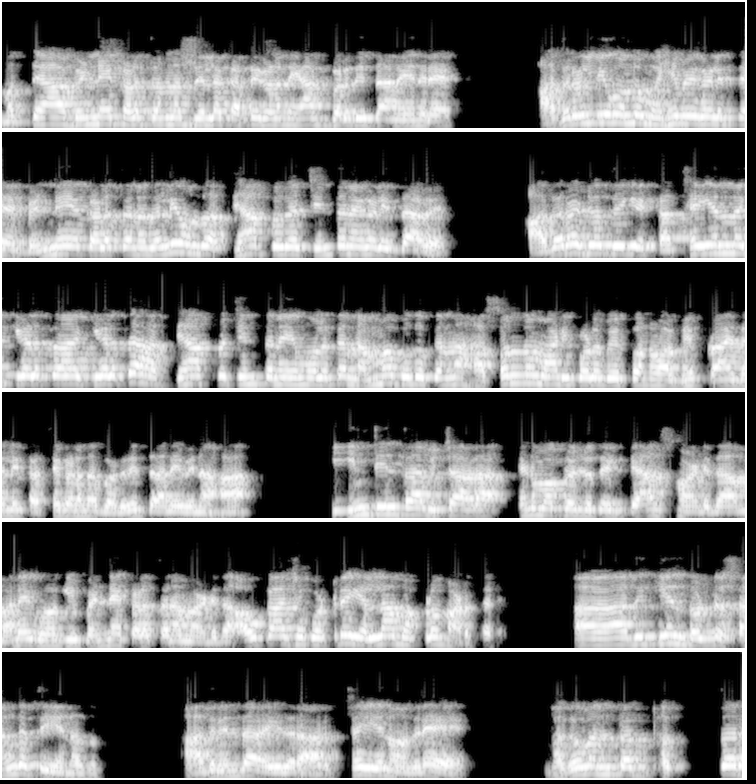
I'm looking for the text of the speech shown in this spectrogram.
ಮತ್ತೆ ಆ ಬೆಣ್ಣೆ ಕಳತನದ್ದೆಲ್ಲ ಕಥೆಗಳನ್ನ ಯಾಕೆ ಬರೆದಿದ್ದಾನೆ ಅಂದ್ರೆ ಅದರಲ್ಲಿ ಒಂದು ಮಹಿಮೆಗಳಿದೆ. ಬೆಣ್ಣೆಯ ಕಳತನದಲ್ಲಿ ಒಂದು ಅಧ್ಯಾತ್ಮದ ಚಿಂತನೆಗಳಿದ್ದಾವೆ. ಅದರ ಜೊತೆಗೆ ಕಥೆಯನ್ನ ಕೇಳ್ತಾ ಕೇಳ್ತಾ ಅಧ್ಯಾತ್ಮ ಚಿಂತನೆಯ ಮೂಲಕ ನಮ್ಮ ಬದುಕನ್ನ ಹಸನ್ನು ಮಾಡಿಕೊಳ್ಳಬೇಕು ಅನ್ನುವ ಅಭಿಪ್ರಾಯದಲ್ಲಿ ಕಥೆಗಳನ್ನ ಬರೆದಿದ್ದಾನೆ ವಿನಃ. ಇಂತಿಂತ ವಿಚಾರ ಹೆಣ್ಮಕ್ಳ ಜೊತೆಗೆ ಡ್ಯಾನ್ಸ್ ಮಾಡಿದ, ಮನೆಗೆ ಹೋಗಿ ಬೆಣ್ಣೆ ಕಳತನ ಮಾಡಿದ, ಅವಕಾಶ ಕೊಟ್ರೆ ಎಲ್ಲಾ ಮಕ್ಕಳು ಮಾಡ್ತಾರೆ. ಅದಕ್ಕೇನು ದೊಡ್ಡ ಸಂಗತಿ ಏನದು? ಆದ್ರಿಂದ ಇದರ ಅರ್ಥ ಏನು ಅಂದ್ರೆ ಭಗವಂತ ಭಕ್ತರ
